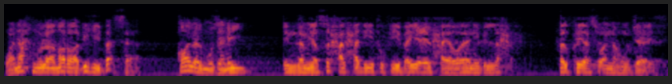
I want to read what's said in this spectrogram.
ونحن لا نرى به بأسا. قال المزني إن لم يصح الحديث في بيع الحيوان باللحم فالقياس أنه جائز.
